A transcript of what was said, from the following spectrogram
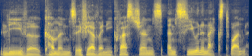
Leave a comment if you have any questions and see you in the next one.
